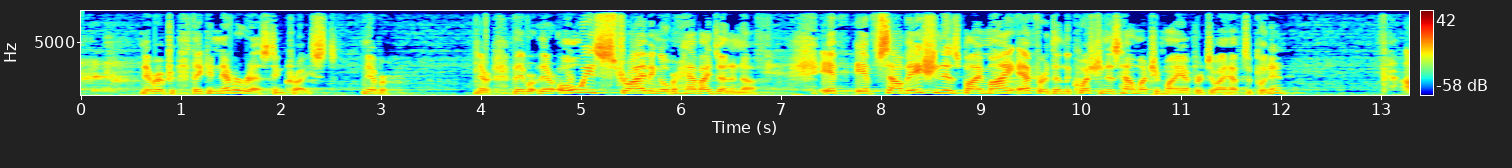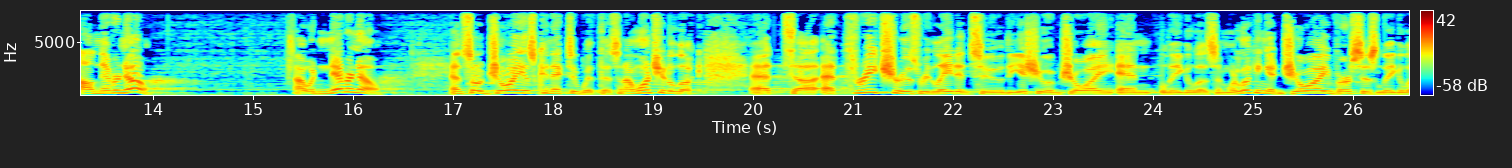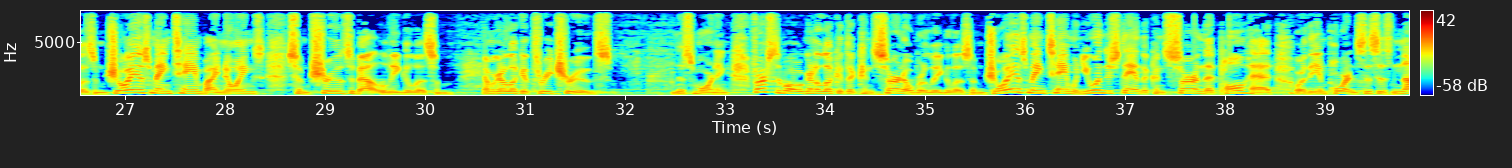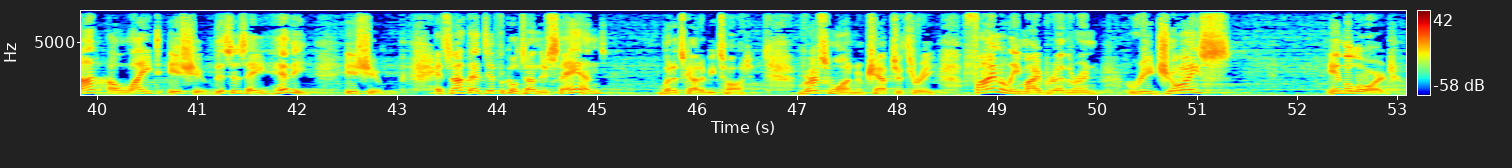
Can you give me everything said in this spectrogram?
Never have joy. They can never rest in Christ. Never. Never. They're, they're always striving over, have I done enough? If, if salvation is by my effort, then the question is, how much of my effort do I have to put in? I'll never know. I would never know. And so joy is connected with this. And I want you to look at, uh, at three truths related to the issue of joy and legalism. We're looking at joy versus legalism. Joy is maintained by knowing some truths about legalism. And we're going to look at three truths this morning. First of all, we're going to look at the concern over legalism. Joy is maintained when you understand the concern that Paul had or the importance. This is not a light issue. This is a heavy issue. It's not that difficult to understand but it's got to be taught. Verse 1 of chapter 3. Finally, my brethren, rejoice in the Lord.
